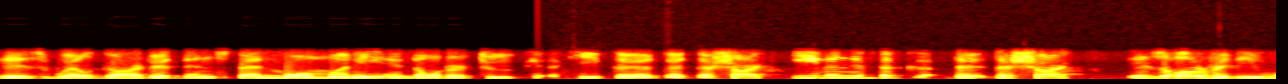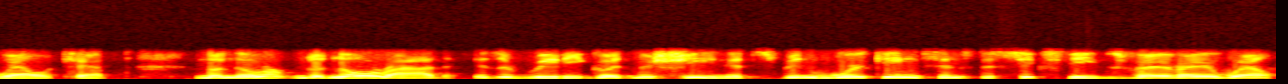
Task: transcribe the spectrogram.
is well guarded and spend more money in order to keep the, the, the shark, even if the, the, the shark is already well kept. The, the NORAD is a really good machine. It's been working since the 60s very, very well.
